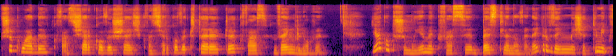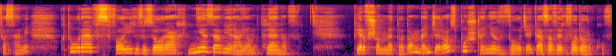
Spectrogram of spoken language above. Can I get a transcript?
Przykłady: kwas siarkowy 6, kwas siarkowy 4 czy kwas węglowy. Jak otrzymujemy kwasy beztlenowe? Najpierw zajmijmy się tymi kwasami, które w swoich wzorach nie zawierają tlenów. Pierwszą metodą będzie rozpuszczenie w wodzie gazowych wodorków.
